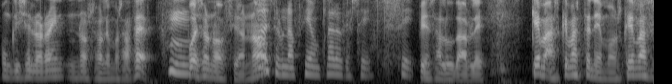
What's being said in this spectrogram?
un quiche Lorraine no solemos hacer. Hmm. Puede ser una opción, ¿no? Puede ser una opción, claro que sí. sí. Bien saludable. ¿Qué más? ¿Qué más tenemos? ¿Qué más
